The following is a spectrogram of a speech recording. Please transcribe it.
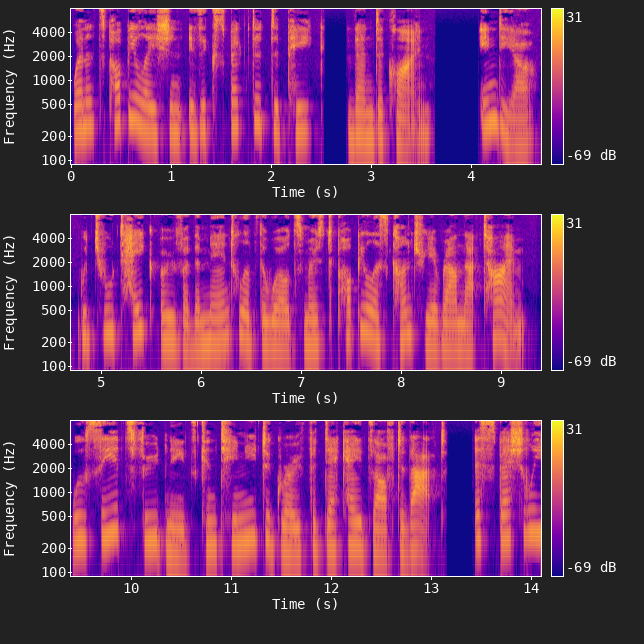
when its population is expected to peak, then decline. India, which will take over the mantle of the world's most populous country around that time, will see its food needs continue to grow for decades after that, especially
